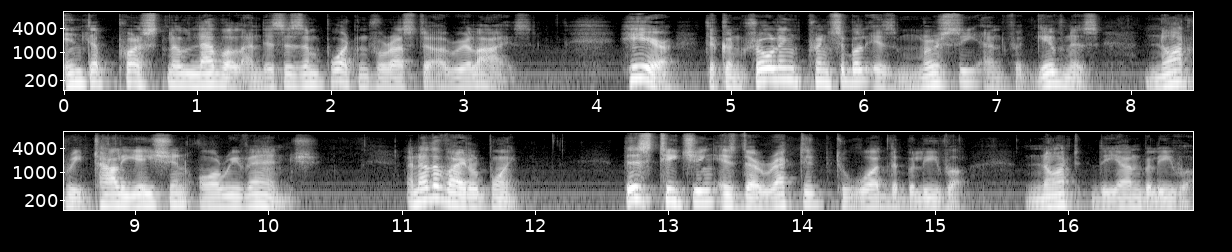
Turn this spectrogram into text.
interpersonal level, and this is important for us to realize. Here, the controlling principle is mercy and forgiveness, not retaliation or revenge. Another vital point this teaching is directed toward the believer, not the unbeliever.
